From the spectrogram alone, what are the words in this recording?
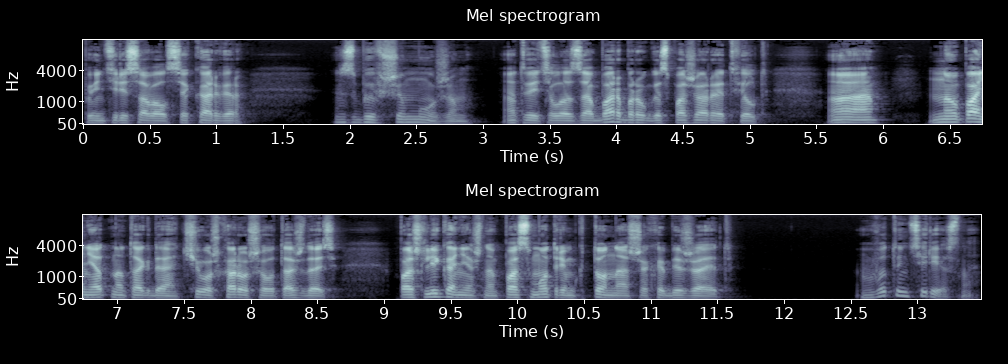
поинтересовался Карвер. С бывшим мужем, ответила за Барбару госпожа Редфилд. А, ну понятно тогда. Чего ж хорошего-то ждать? Пошли, конечно, посмотрим, кто наших обижает. Вот интересно,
